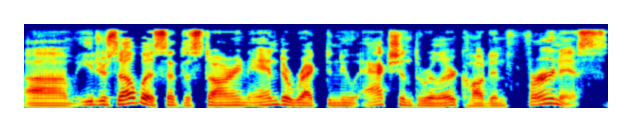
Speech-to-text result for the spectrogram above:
Um, Idris Elba is set to star in and direct a new action thriller called Infernus.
